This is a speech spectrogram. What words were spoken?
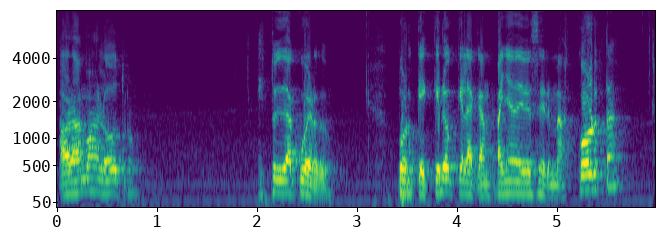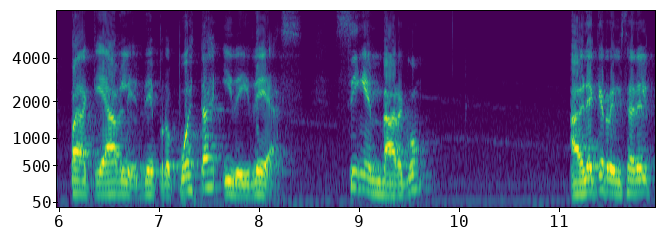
Ahora vamos a lo otro. Estoy de acuerdo, porque creo que la campaña debe ser más corta para que hable de propuestas y de ideas. Sin embargo, habría que revisar el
